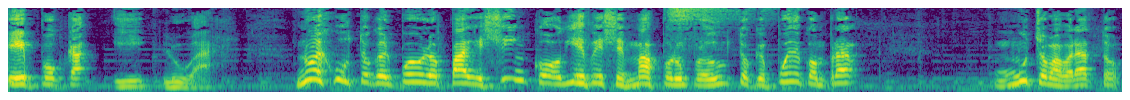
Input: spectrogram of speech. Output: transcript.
época y lugar. No es justo que el pueblo pague 5 o 10 veces más por un producto que puede comprar mucho más barato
